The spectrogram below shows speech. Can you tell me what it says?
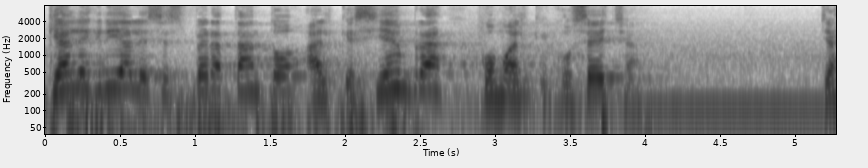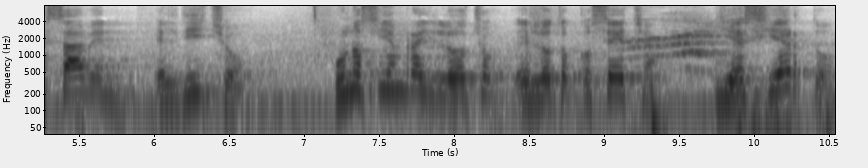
Qué alegría les espera tanto al que siembra como al que cosecha. Ya saben el dicho, uno siembra y el otro, el otro cosecha. Y es cierto,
